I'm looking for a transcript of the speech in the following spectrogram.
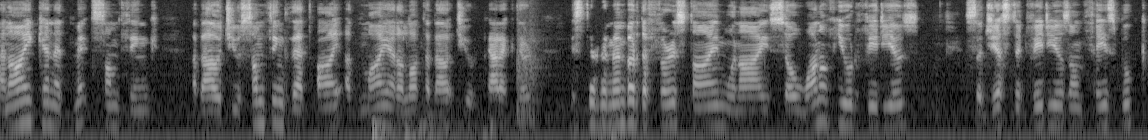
And I can admit something about you, something that I admire a lot about your character. Is to remember the first time when I saw one of your videos suggested videos on Facebook.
